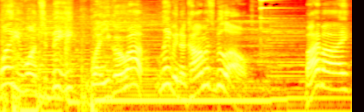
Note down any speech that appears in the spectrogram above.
what do you want to be when you grow up? Leave in the comments below. Bye bye.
